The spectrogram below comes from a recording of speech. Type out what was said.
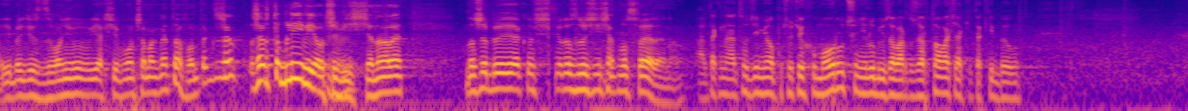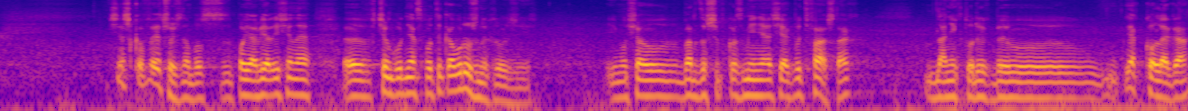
i będziesz dzwonił, jak się włącza magnetofon. Tak żar- żartobliwie oczywiście, no ale no żeby jakoś rozluźnić atmosferę. No. Ale tak na co dzień miał poczucie humoru, czy nie lubił za bardzo żartować? Jaki taki był? Ciężko wyczuć, no bo pojawiali się na, e, w ciągu dnia, spotykał różnych ludzi i musiał bardzo szybko zmieniać jakby twarz, tak? Dla niektórych był jak kolega.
